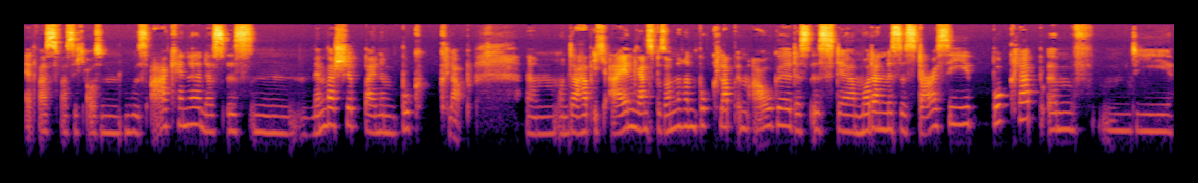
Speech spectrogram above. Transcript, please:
etwas, was ich aus den USA kenne. Das ist ein Membership bei einem Book Club. Ähm, und da habe ich einen ganz besonderen Book Club im Auge. Das ist der Modern Mrs. Darcy Book Club. Ähm, die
